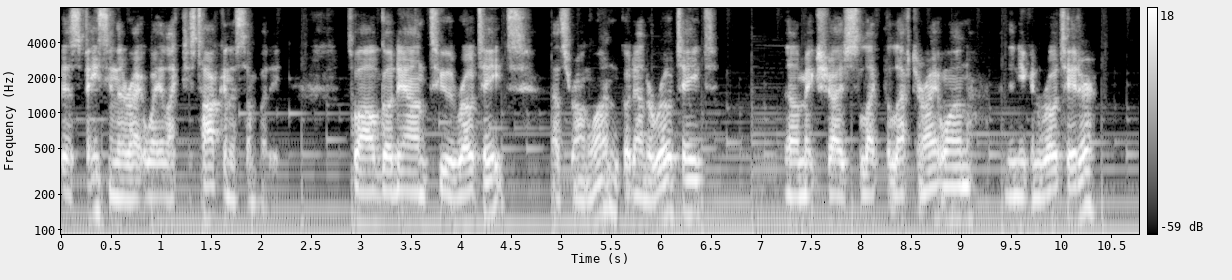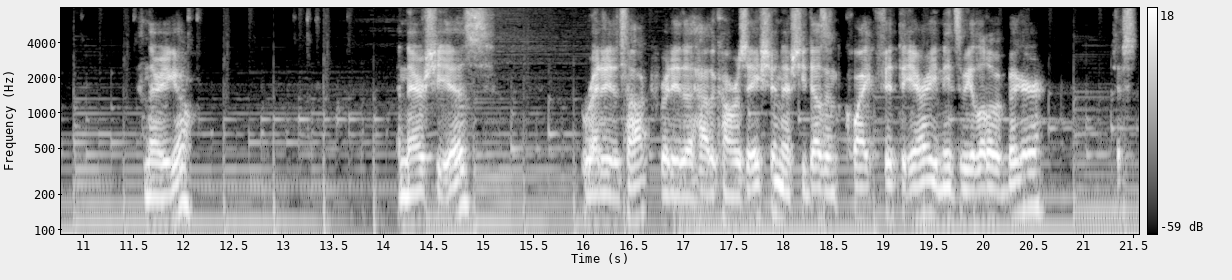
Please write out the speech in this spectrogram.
is facing the right way, like she's talking to somebody. So I'll go down to rotate. That's wrong one. Go down to rotate. Then I'll make sure I select the left and right one. And then you can rotate her. And there you go. And there she is, ready to talk, ready to have the conversation. If she doesn't quite fit the area, it needs to be a little bit bigger, just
